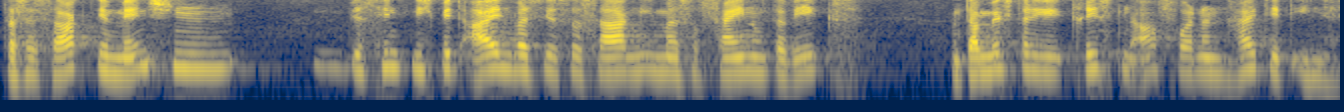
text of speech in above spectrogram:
dass er sagt, wir Menschen, wir sind nicht mit allem, was wir so sagen, immer so fein unterwegs. Und da möchte er die Christen auffordern, haltet inne.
